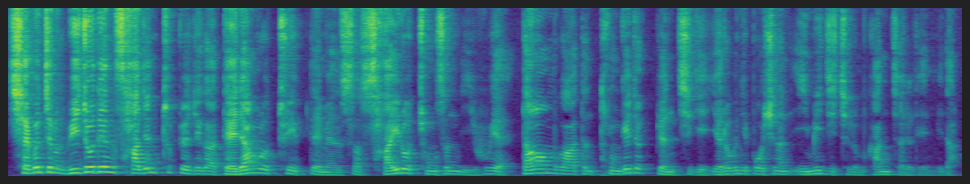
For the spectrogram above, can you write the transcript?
세 번째는 위조된 사전투표지가 대량으로 투입되면서 4.15 총선 이후에 다음과 같은 통계적 변칙이 여러분이 보시는 이미지처럼 관찰됩니다.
